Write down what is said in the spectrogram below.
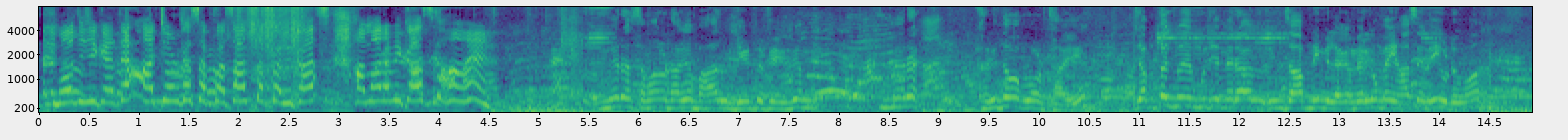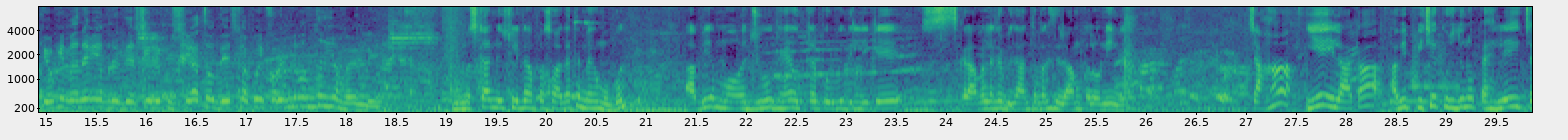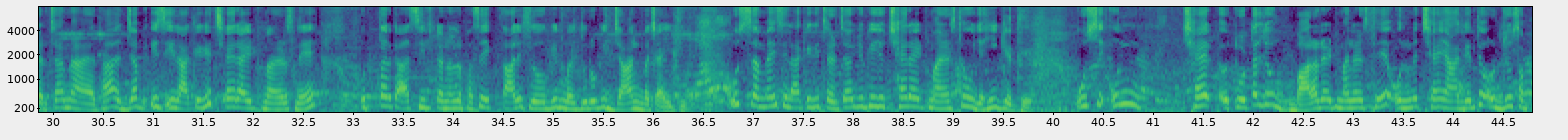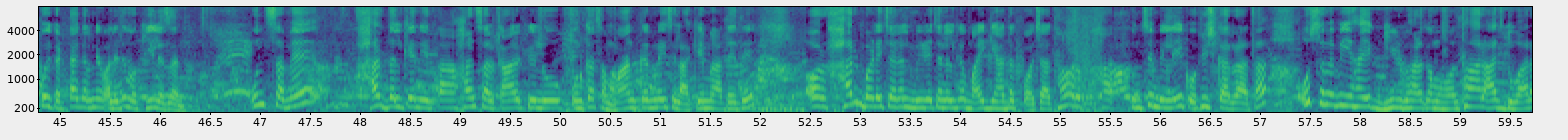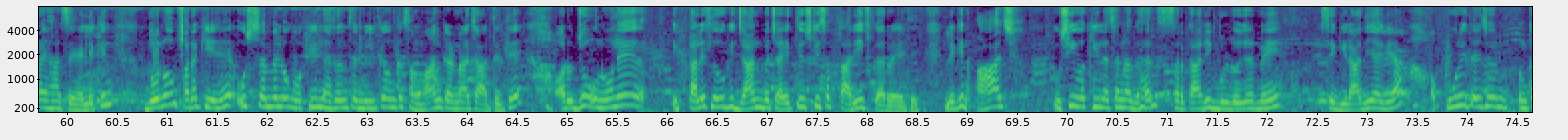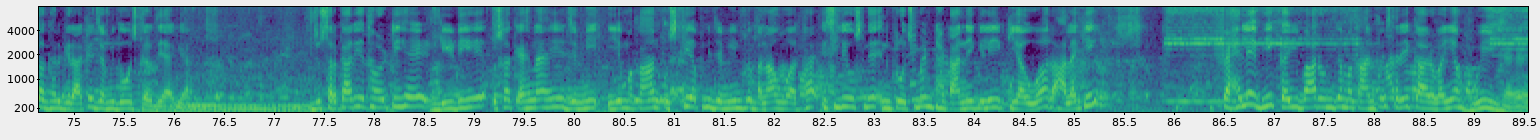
मोदी जी कहते हैं हाथ जोड़कर सबका साथ सबका विकास। हमारा विकास कहाँ है? मेरा सामान उठा के बाहर गेट पे फेंक दिया। मेरा खरीदा हुआ प्लॉट था ये। जब तक मैं मुझे मेरा इंसाफ नहीं मिलेगा मेरे को मैं यहाँ से नहीं उठूँगा क्योंकि मैंने भी अपने देश के लिए कुछ किया तो देश का कोई फ़र्क नहीं बनता या मेरे लिए? नमस्कार न्यूज़ क्लिक में आपका स्वागत है। मैं हूँ मुकुंद अभी हम मौजूद हैं उत्तर पूर्वी दिल्ली के करावल नगर विधानसभा के श्री राम कॉलोनी में। जहाँ ये इलाका अभी पीछे कुछ दिनों पहले ही चर्चा में आया था, जब इस इलाके के छः राइट मैनर्स ने उत्तर काशी टनल में फंसे इकतालीस लोगों की मजदूरों की जान बचाई थी। उस समय इस इलाके की चर्चा हुई क्योंकि जो छः राइट माइनर्स थे वो यहीं के थे। उस उन छः टोटल जो बारह राइट माइनर्स थे, उनमें छः यहाँ के थे और जो सबको इकट्ठा करने वाले थे वकील हसन। उन समय हर दल के नेता हर सरकार के लोग उनका सम्मान करने इस इलाके में आते थे और हर बड़े चैनल मीडिया चैनल का माइक यहाँ तक पहुँचा था और उनसे मिलने की कोशिश कर रहा था। उस समय भी यहाँ एक भीड़ भाड़ का माहौल था और आज दोबारा यहाँ से है। लेकिन दोनों में फ़र्क ये है उस समय लोग वकील हसन से मिलकर उनका सम्मान करना चाहते थे और जो उन्होंने इकतालीस लोगों की जान बचाई थी उसकी सब तारीफ़ कर रहे थे। लेकिन आज उसी वकील हसन का घर सरकारी बुलडोजर ने से गिरा दिया गया और पूरी तरह से उन, उनका घर गिरा के जमीदोज कर दिया गया। जो सरकारी अथॉरिटी है डीडीए उसका कहना है ये जमी, ये मकान उसकी अपनी ज़मीन पर बना हुआ था, इसलिए उसने इंक्रोचमेंट हटाने के लिए किया हुआ और हालाँकि पहले भी कई बार उनके मकान पर इस तरह की कार्रवाइयाँ हुई हैं।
